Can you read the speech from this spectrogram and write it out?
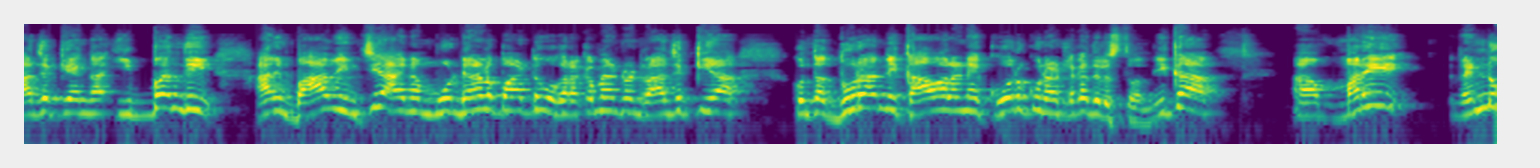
రాజకీయంగా ఇబ్బంది అని భావించి ఆయన మూడు నెలల పాటు ఒక రకమైనటువంటి రాజకీయ కొంత దూరాన్ని కావాలనే కోరుకున్నట్లుగా తెలుస్తుంది. ఇక ఆ, మరి రెండు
